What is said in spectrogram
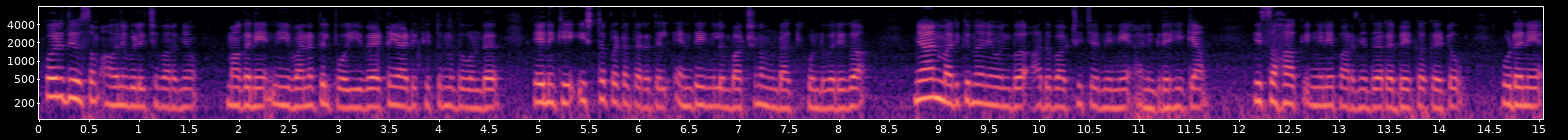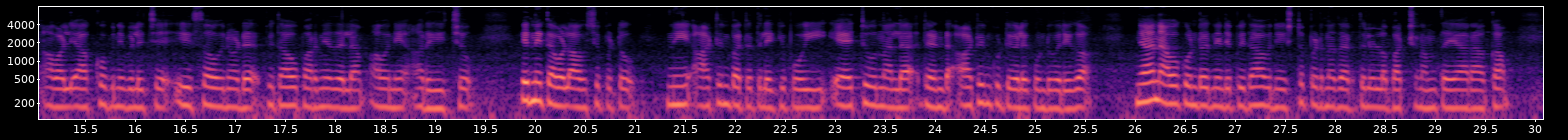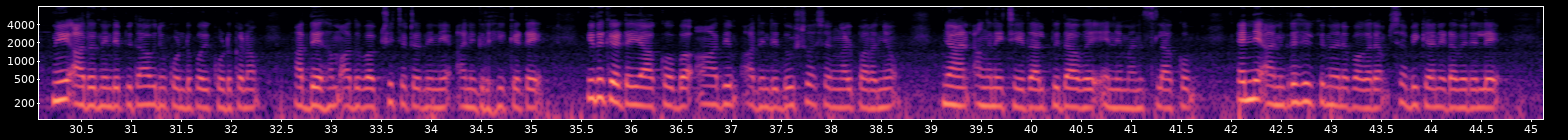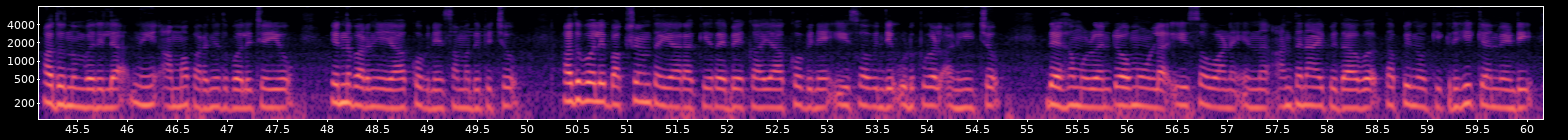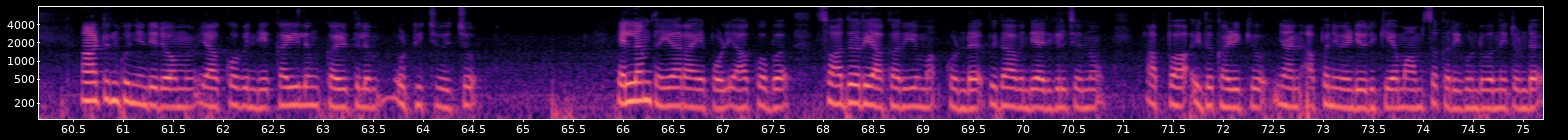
ഒരു ദിവസം അവന് വിളിച്ചു പറഞ്ഞു മകനെ നീ വനത്തിൽ പോയി വേട്ടയാടി കിട്ടുന്നതുകൊണ്ട് എനിക്ക് ഇഷ്ടപ്പെട്ട തരത്തിൽ എന്തെങ്കിലും ഭക്ഷണം ഉണ്ടാക്കി കൊണ്ടുവരിക. ഞാൻ മരിക്കുന്നതിന് മുൻപ് അത് ഭക്ഷിച്ച് നിന്നെ അനുഗ്രഹിക്കാം. ഇസഹാക്ക് ഇങ്ങനെ പറഞ്ഞത് റബേക്ക കേട്ടു. ഉടനെ അവൾ യാക്കോബിനെ വിളിച്ച് ഈസോവിനോട് പിതാവ് പറഞ്ഞതെല്ലാം അവനെ അറിയിച്ചു എന്നിട്ട് അവൾ ആവശ്യപ്പെട്ടു നീ ആട്ടിൻപറ്റത്തിലേക്ക് പോയി ഏറ്റവും നല്ല രണ്ട് ആട്ടിൻകുട്ടികളെ കൊണ്ടുവരിക. ഞാൻ അവ കൊണ്ട് നിന്റെ പിതാവിന് ഇഷ്ടപ്പെടുന്ന തരത്തിലുള്ള ഭക്ഷണം തയ്യാറാക്കാം. നീ അത് നിന്റെ പിതാവിന് കൊണ്ടുപോയി കൊടുക്കണം. അദ്ദേഹം അത് ഭക്ഷിച്ചിട്ട് നിന്നെ അനുഗ്രഹിക്കട്ടെ ഇത് കേട്ട് യാക്കോബ് ആദ്യം അതിന്റെ ദുഷ്വശങ്ങൾ പറഞ്ഞു. ഞാൻ അങ്ങനെ ചെയ്താൽ പിതാവ് എന്നെ മനസ്സിലാക്കും. എന്നെ അനുഗ്രഹിക്കുന്നതിന് പകരം ശപിക്കാൻ ഇടവരില്ലേ. അതൊന്നും വരില്ല. നീ അമ്മ പറഞ്ഞതുപോലെ ചെയ്യൂ എന്ന് പറഞ്ഞ് യാക്കോബിനെ സമ്മതിപ്പിച്ചു. അതുപോലെ ഭക്ഷണം തയ്യാറാക്കി റെബേക്ക യാക്കോബിനെ ഈസോവിന്റെ ഉടുപ്പുകൾ അണിയിച്ചു. ദേഹം മുഴുവൻ രോമമുള്ള ഈസോവാണ് എന്ന് അന്ധനായ പിതാവ് തപ്പിനോക്കി ഗ്രഹിക്കാൻ വേണ്ടി ആട്ടിൻകുഞ്ഞിന്റെ രോമം യാക്കോബിന്റെ കയ്യിലും കഴുത്തിലും ഒട്ടിച്ചു വെച്ചു എല്ലാം തയ്യാറായപ്പോൾ യാക്കോബ് സ്വാതേറിയ കറിയും കൊണ്ട് പിതാവിന്റെ അരികിൽ ചെന്നു. അപ്പ ഇത് കഴിക്കൂ. ഞാൻ അപ്പന് വേണ്ടി ഒരുക്കിയ മാംസക്കറി കൊണ്ടുവന്നിട്ടുണ്ട്.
